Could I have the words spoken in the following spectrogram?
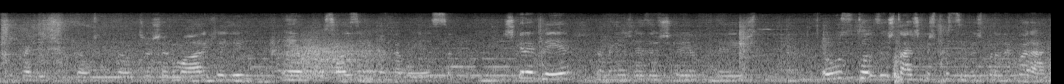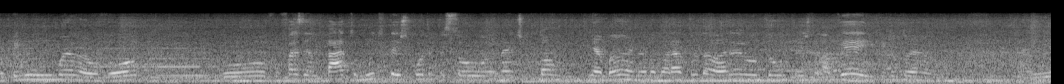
fico ali escutando, escutando. Já chega uma hora que ele entra sozinho na cabeça. Escrever, também às vezes eu escrevo texto. Eu uso todas as táticas possíveis para decorar, não tenho uma não, vou Vou, vou fazendo, bato muito texto com outra pessoa, né? Tipo, toma, minha mãe, meu namorado, toda hora eu dou um texto lá, vê aí o que, eu tô errando. Aí,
